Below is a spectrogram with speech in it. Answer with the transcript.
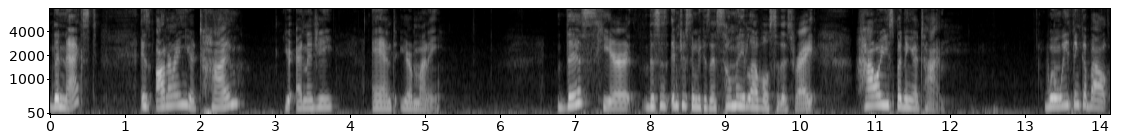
The next is honoring your time, your energy, and your money. This here, this is interesting because there's so many levels to this, right? How are you spending your time? When we think about,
